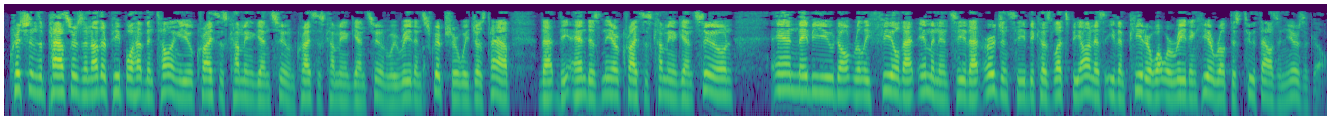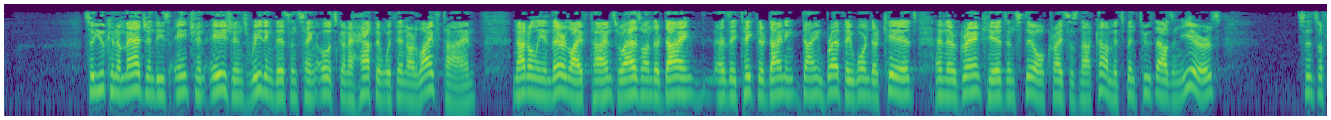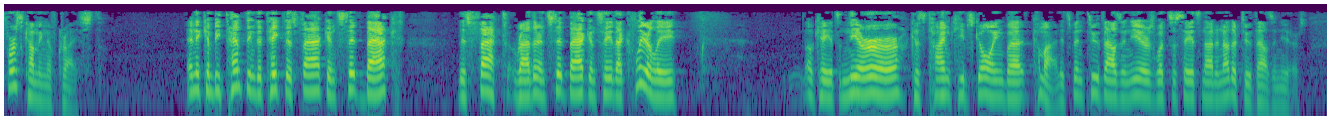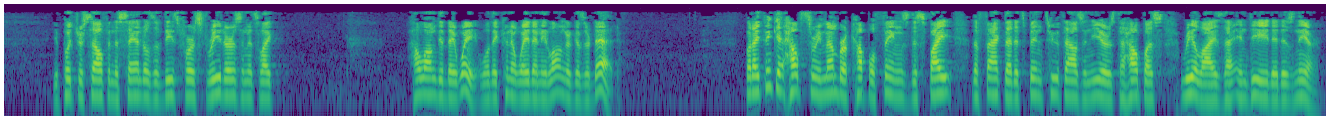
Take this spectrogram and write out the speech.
Christians and pastors and other people have been telling you Christ is coming again soon. Christ is coming again soon. We read in scripture, we just have, that the end is near, Christ is coming again soon. And maybe you don't really feel that imminency, that urgency, because let's be honest, even Peter, what we're reading here, wrote this 2,000 years ago. So you can imagine these ancient Asians reading this and saying, oh, it's going to happen within our lifetime. Not only in their lifetime, so as on their dying, as they take their dying, dying breath, they warn their kids and their grandkids, and still Christ has not come. It's been 2,000 years since the first coming of Christ. And it can be tempting to take this fact and sit back this fact rather and sit back and say that clearly, okay, it's nearer because time keeps going, but come on, it's been 2,000 years. What's to say it's not another 2,000 years? You put yourself in the sandals of these first readers and it's like, how long did they wait? Well, they couldn't wait any longer because they're dead. But I think it helps to remember a couple things despite the fact that it's been 2,000 years to help us realize that indeed it is near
